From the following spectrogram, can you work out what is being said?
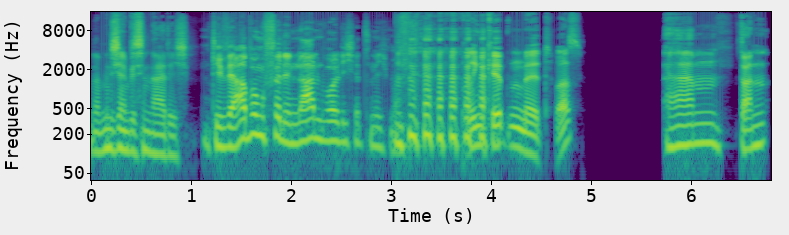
Da bin ich ein bisschen neidisch. Die Werbung für den Laden wollte ich jetzt nicht machen. Bring Kippen mit, was? ähm, dann,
